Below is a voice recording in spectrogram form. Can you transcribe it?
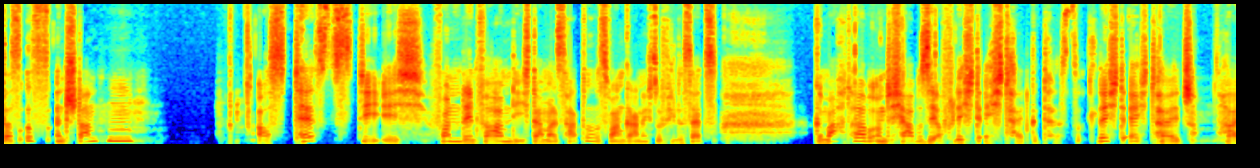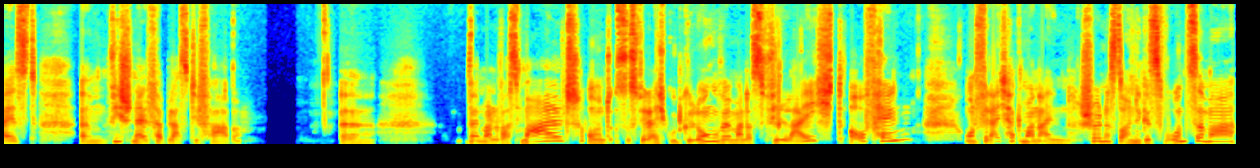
Das ist entstanden aus Tests, die ich von den Farben, die ich damals hatte, das waren gar nicht so viele Sets, gemacht habe und ich habe sie auf Lichtechtheit getestet. Lichtechtheit heißt, ähm, wie schnell verblasst die Farbe. Äh, wenn man was malt und es ist vielleicht gut gelungen, will man das vielleicht aufhängen und vielleicht hat man ein schönes sonniges Wohnzimmer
